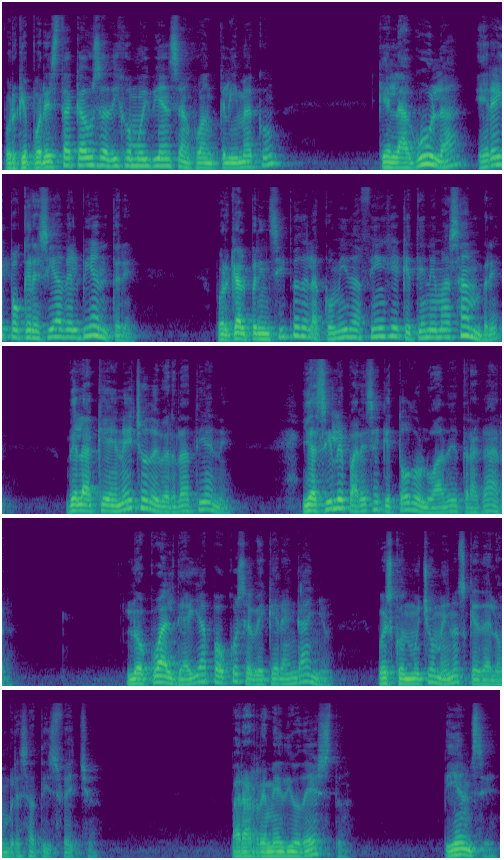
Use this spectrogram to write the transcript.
Porque por esta causa dijo muy bien San Juan Clímaco, que la gula era hipocresía del vientre, porque al principio de la comida finge que tiene más hambre de la que en hecho de verdad tiene, y así le parece que todo lo ha de tragar, lo cual de ahí a poco se ve que era engaño, pues con mucho menos queda el hombre satisfecho. Para remedio de esto, piense,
